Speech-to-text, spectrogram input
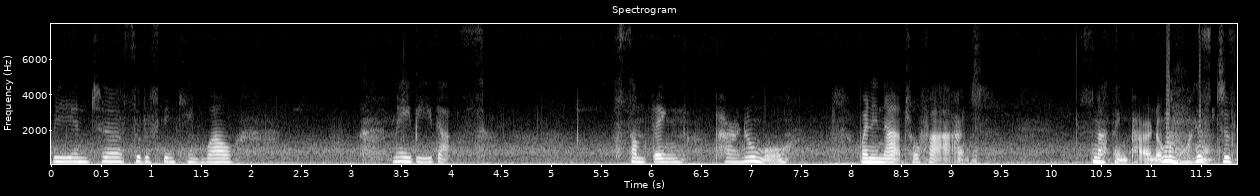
be into sort of thinking, well, maybe that's something paranormal, when in actual fact, it's nothing paranormal, it's just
